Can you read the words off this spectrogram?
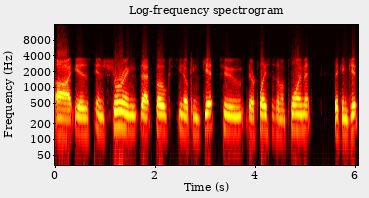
Uh, is ensuring that folks, you know, can get to their places of employment they can get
